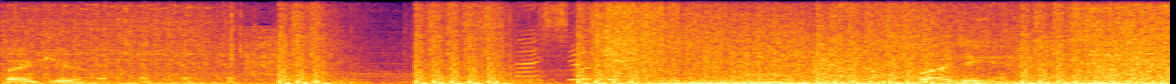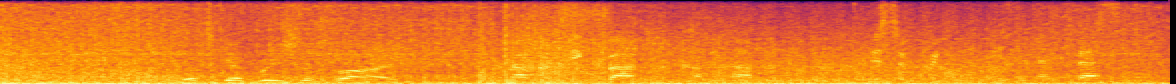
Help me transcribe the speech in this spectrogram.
Thank you. Nice shooting. Righty. Let's get resupplied. We have a big battle coming up. This equipment is an investment.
